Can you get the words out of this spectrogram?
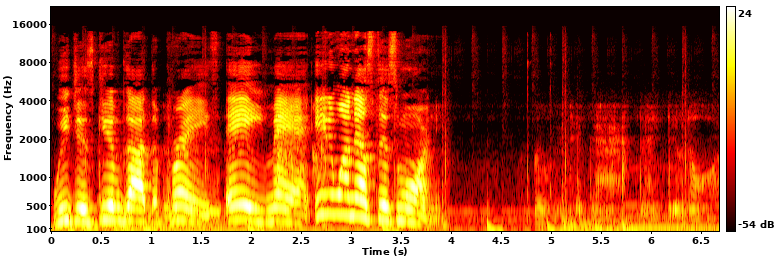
We just give God the praise. Amen. Anyone else this morning? Glory to God, Thank you, Lord.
